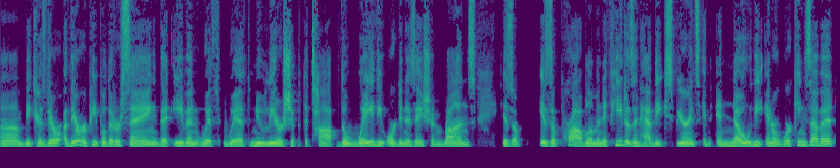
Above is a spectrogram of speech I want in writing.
um, because there there are people that are saying that even with with new leadership at the top, the way the organization runs is a is a problem. And if he doesn't have the experience and, and know the inner workings of it,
